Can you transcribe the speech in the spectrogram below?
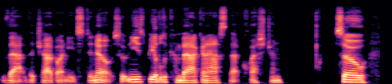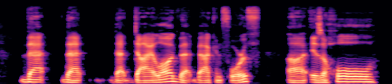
that the chatbot needs to know. So it needs to be able to come back and ask that question. So that that that dialogue, that back and forth, uh, is a whole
